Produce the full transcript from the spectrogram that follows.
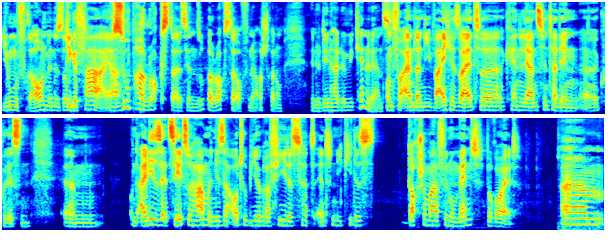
junge Frauen, wenn du so Die einen Gefahr, ja. super Rockstar, das ist ja ein super Rockstar auch von der Ausstrahlung, wenn du den halt irgendwie kennenlernst. Und vor allem dann die weiche Seite kennenlernst hinter den äh, Kulissen. Ähm, und all dieses erzählt zu haben in dieser Autobiografie, das hat Anthony Kiedis doch schon mal für einen Moment bereut. Um,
